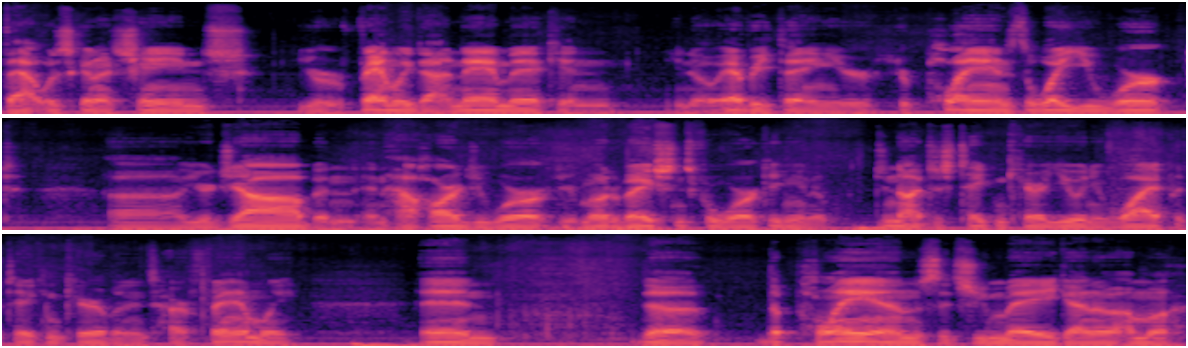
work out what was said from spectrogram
that was going to change your family dynamic and you know everything your your plans the way you worked uh, your job and, and how hard you worked your motivations for working you know not just taking care of you and your wife but taking care of an entire family. And the the plans that you make I know I'm a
